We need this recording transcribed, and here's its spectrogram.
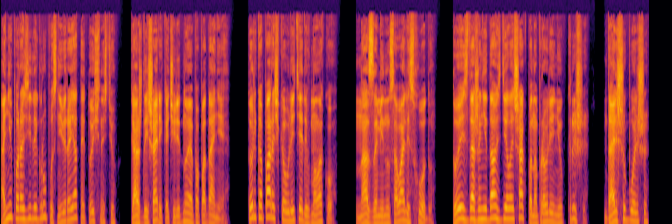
они поразили группу с невероятной точностью. Каждый шарик очередное попадание. Только парочка улетели в молоко. Нас заминусовали сходу. То есть даже не дав сделать шаг по направлению к крыше. Дальше больше.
